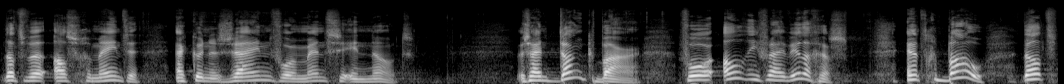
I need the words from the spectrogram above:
dat we als gemeente er kunnen zijn voor mensen in nood. We zijn dankbaar voor al die vrijwilligers. En het gebouw dat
